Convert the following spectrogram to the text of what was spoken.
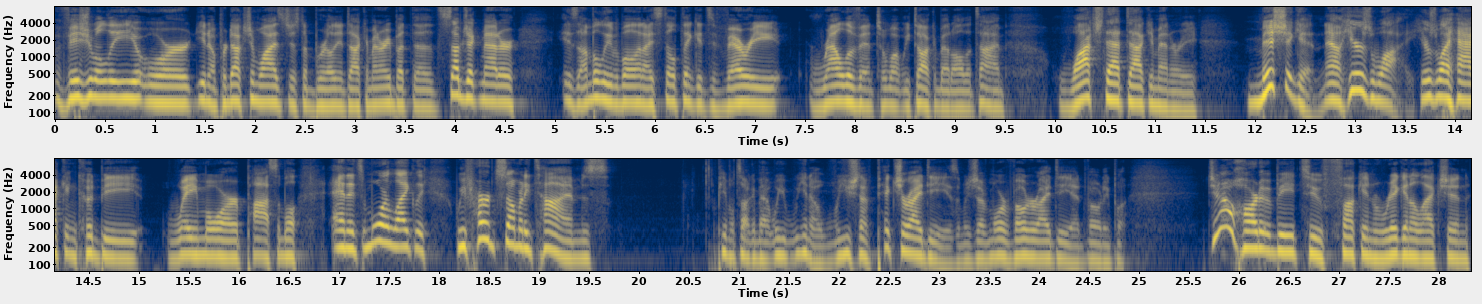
visually or, you know, production wise, just a brilliant documentary, but the subject matter is unbelievable. And I still think it's very relevant to what we talk about all the time. Watch that documentary. Michigan. Now, here's why. Here's why hacking could be way more possible. And it's more likely. We've heard so many times people talk about we you know you should have picture IDs and we should have more voter ID at voting. pla- Do you know how hard it would be to fucking rig an election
